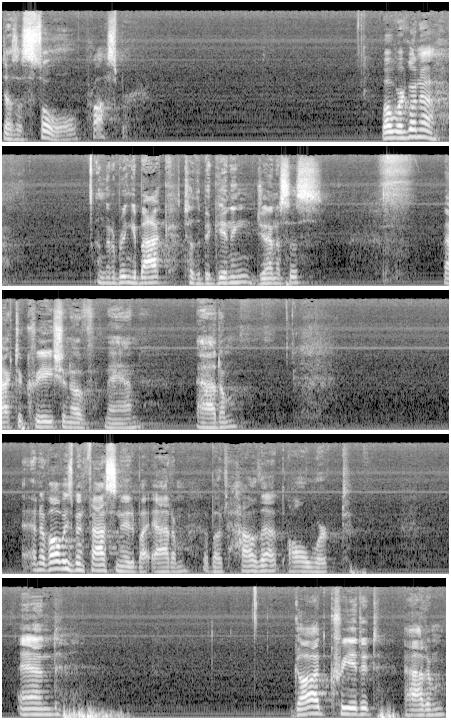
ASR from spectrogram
does a soul prosper? Well, we're going to, I'm going to bring you back to the beginning, Genesis, back to creation of man, Adam. And I've always been fascinated by Adam, about how that all worked. And God created Adam,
